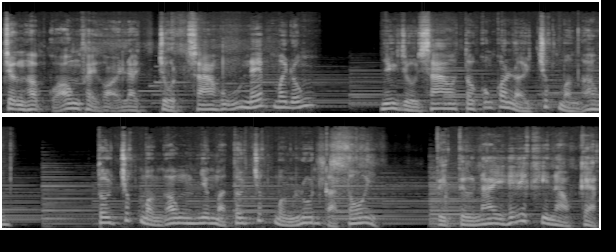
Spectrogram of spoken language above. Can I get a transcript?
Trường hợp của ông phải gọi là chuột xa hũ nếp mới đúng. Nhưng dù sao, tôi cũng có lời chúc mừng ông. Tôi chúc mừng ông nhưng mà tôi chúc mừng luôn cả tôi. Vì từ nay hễ khi nào kẹt,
